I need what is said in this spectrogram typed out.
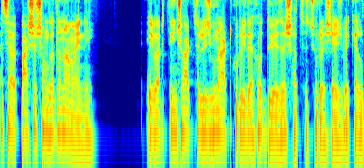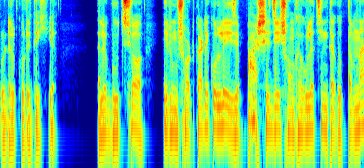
আচ্ছা পাশের সংখ্যা তো নামাই নেই। এবার তিনশো আটচল্লিশ গুণ আট করে দেখো দুই হাজার সাতশো চুরাশি আসবে ক্যালকুলেটার করে দেখিও। তাহলে বুঝছ? এরকম শর্টকাটে করলে এই যে পাশে যে সংখ্যাগুলো চিন্তা করতাম না,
